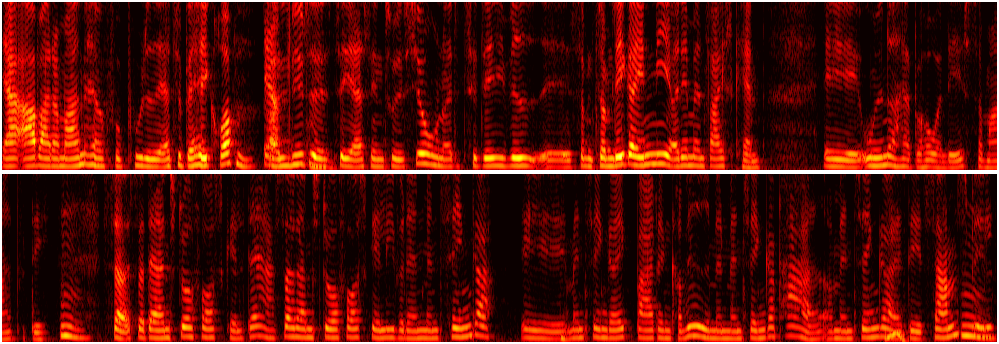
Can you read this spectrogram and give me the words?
jeg arbejder meget med at få puttet jer tilbage i kroppen, Ja. og lytte mm. til jeres intuition, og til det, I ved, øh, som, som ligger inde i, og det man faktisk kan, øh, uden at have behov at læse så meget på det. Mm. Så, så der er en stor forskel der. Så er der en stor forskel i, hvordan man tænker. Øh, man tænker ikke bare den gravide, men man tænker parret, og man tænker, mm. at det er et samspil, mm.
